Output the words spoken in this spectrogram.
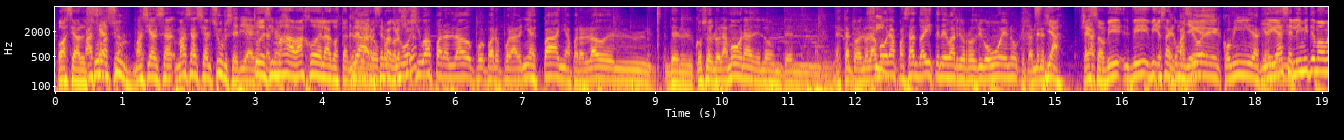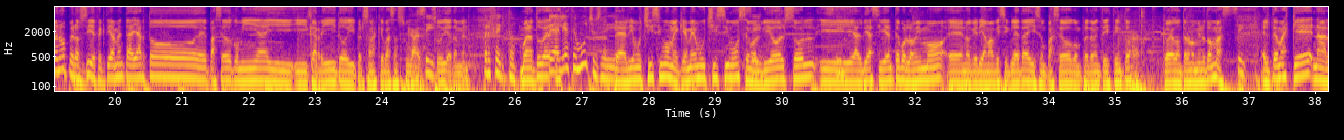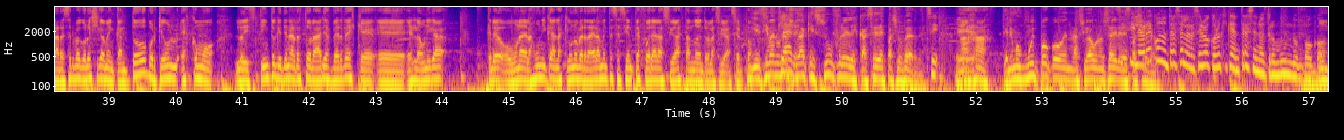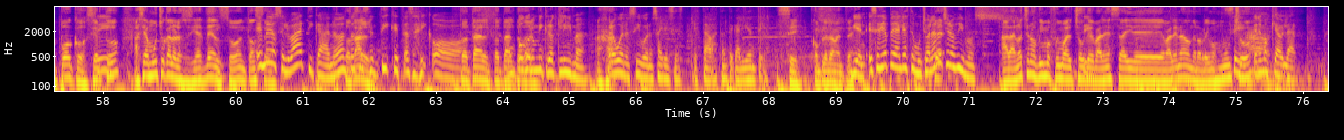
¿O hacia el hacia sur? el sur, más hacia el, más hacia el sur sería. Tú decís más abajo de la costa de la Claro, reserva porque ecológica. vos si vas para el lado, por, para- por Avenida España, para el lado del, del coso de Lola Mora, de lo- del- la estatua de Lola Sí. Mora, pasando ahí tenés barrio Rodrigo Bueno, que también es Ya, Llegaste. eso, vi, vi, vi, o sea, el como paseo llegué, de comida. que llegué hay a ese límite más o menos, pero sí, efectivamente hay harto de paseo de comida y, y carrito y personas que pasan su, Claro. Sí. su día también. Perfecto. Bueno, tú ves- Pedaleaste mucho ese día. Pedaleé muchísimo, me quemé muchísimo, se me olvidó el sol y Sí. al día siguiente por lo mismo eh, no quería más bicicleta y hice un paseo completamente distinto que voy a contar unos minutos más. Sí. El tema es que, nada, la reserva ecológica me encantó porque un- es como lo distinto que tiene el resto de las áreas verdes que eh, es la única, creo, o una de las únicas en las que uno verdaderamente se siente fuera de la ciudad estando dentro de la ciudad, ¿cierto? Y encima en una ciudad que sufre de escasez de espacios verdes. Sí. Eh, Ajá. Tenemos muy poco en la ciudad de Buenos Aires. Sí, de sí, la verdad verdes. cuando entras a la reserva ecológica entras en otro mundo un poco. Un poco, ¿cierto? Hacía mucho calor, eso sí, es denso, entonces... Es medio selvática, ¿no? Total. Entonces sentís que estás ahí como. Total, total, Un poco total. en un microclima. Ajá. Pero bueno, sí, Buenos Aires es- está bastante caliente. Sí, completamente. Bien, ese día pedaleaste mucho. A la Pe- noche nos vimos. A la noche nos vimos, fuimos al show Sí. de Vanessa y de Malena, donde nos reímos mucho. Sí, tenemos que hablar.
